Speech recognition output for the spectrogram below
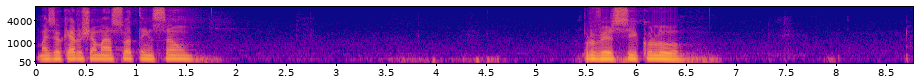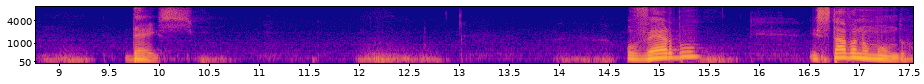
Mas eu quero chamar a sua atenção para o versículo 10. O Verbo estava no mundo,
